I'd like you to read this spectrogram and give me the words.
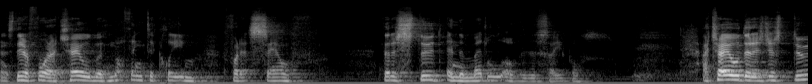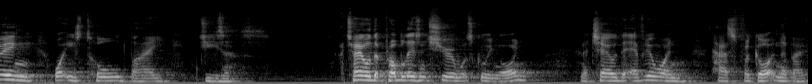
And it's therefore a child with nothing to claim for itself that has stood in the middle of the disciples. A child that is just doing what he's told by Jesus. A child that probably isn't sure what's going on, and a child that everyone has forgotten about.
